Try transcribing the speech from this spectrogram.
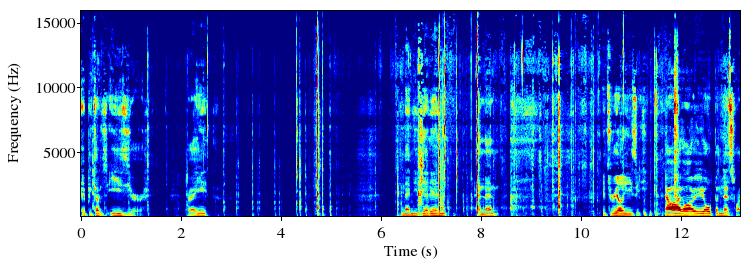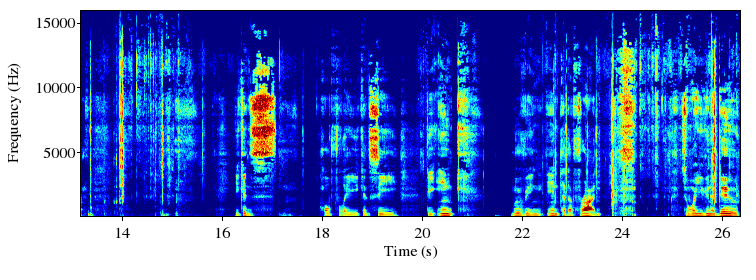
it becomes easier, right? And then you get in, and then it's real easy. Now, I've already opened this one. You can, hopefully you can see the ink moving into the front. So what you're going to do,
